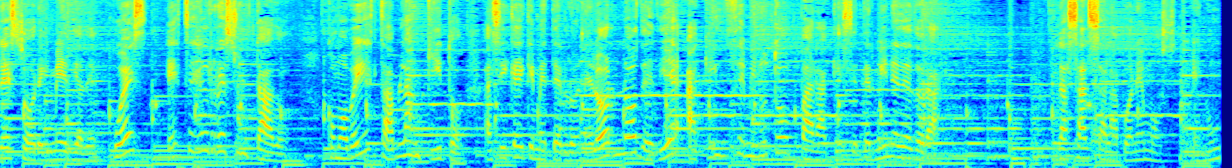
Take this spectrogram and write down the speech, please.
tres horas y media después, este es el resultado. Como veis está blanquito, así que hay que meterlo en el horno de 10 a 15 minutos para que se termine de dorar. La salsa la ponemos en un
